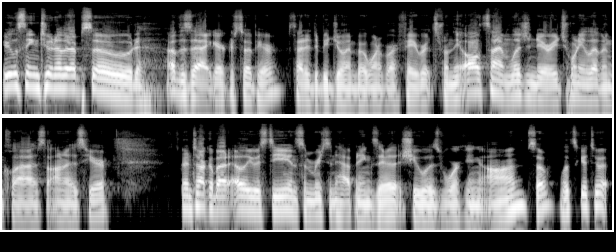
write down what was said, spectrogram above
You're listening to another episode of the Zag Eric Soap here. Excited to be joined by one of our favorites from the all-time legendary 2011 class. Ana is here. We're going to talk about LAUSD and some recent happenings there that she was working on. So let's get to it.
